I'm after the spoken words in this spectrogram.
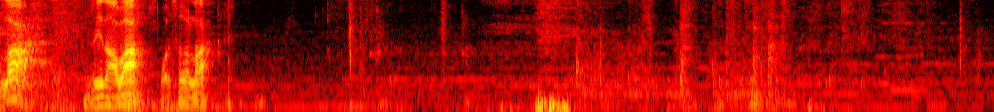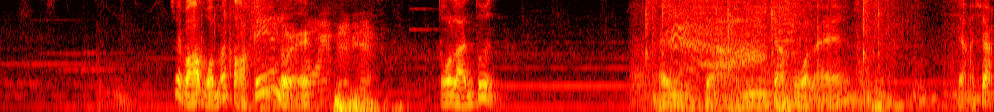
啦，你自己打吧，我撤了。这把我们打飞轮，多兰盾。哎，一下，一下，过来，两下。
